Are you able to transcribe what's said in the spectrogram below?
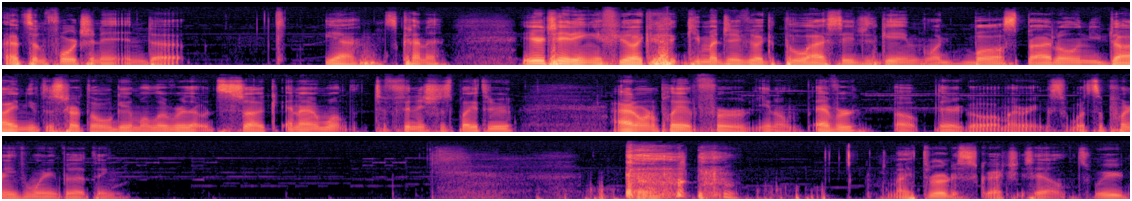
that's unfortunate and uh, yeah, it's kind of irritating if you're like, can you imagine if you're like at the last stage of the game, like boss battle, and you die and you have to start the whole game all over? That would suck. And I want to finish this playthrough. I don't want to play it for you know ever. Oh, there go all my rings. What's the point of even waiting for that thing? my throat is scratchy as hell. It's weird.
